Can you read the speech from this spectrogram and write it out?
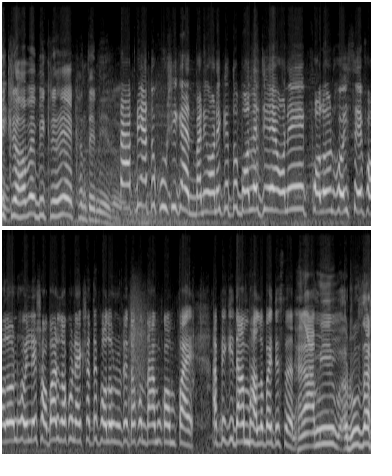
বিক্রি হবে বিক্রি হয়ে এখান থেকে নিয়ে যাবে। তা আপনি এত খুশি কেন? মানে অনেকে তো বলে যে অনেক ফলন হইছে ফলন হইলে সবার যখন একসাথে ফলন ওঠে তখন দাম কম পায়। আপনি কি দাম ভালো পাইতেছেন? হ্যাঁ আমি রোজার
